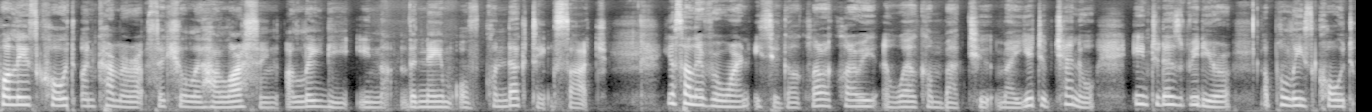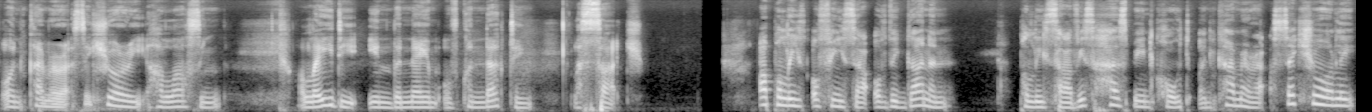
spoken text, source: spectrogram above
Police caught on camera sexually harassing a lady in the name of conducting search. Yes, hello everyone, it's your girl Clara Clare and welcome back to my YouTube channel. In today's video, a police caught on camera sexually harassing a lady in the name of conducting search. A police officer of the Ghanan Police Service has been caught on camera sexually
